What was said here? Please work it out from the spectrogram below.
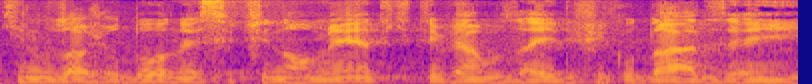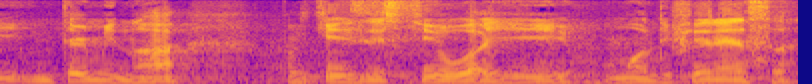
que nos ajudou nesse finalmente, que tivemos aí dificuldades em, em terminar, porque existiu aí uma diferença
